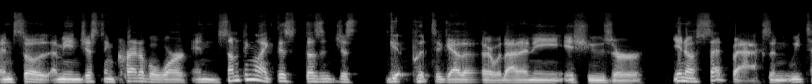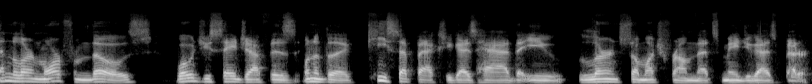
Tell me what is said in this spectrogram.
And so, I mean, just incredible work. And something like this doesn't just get put together without any issues or, you know, setbacks. And we tend to learn more from those. What would you say, Jeff, is one of the key setbacks you guys had that you learned so much from that's made you guys better?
